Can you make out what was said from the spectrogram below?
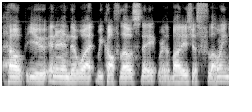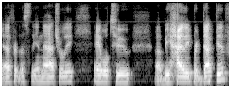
help you enter into what we call flow state, where the body is just flowing effortlessly and naturally able to uh, be highly productive.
